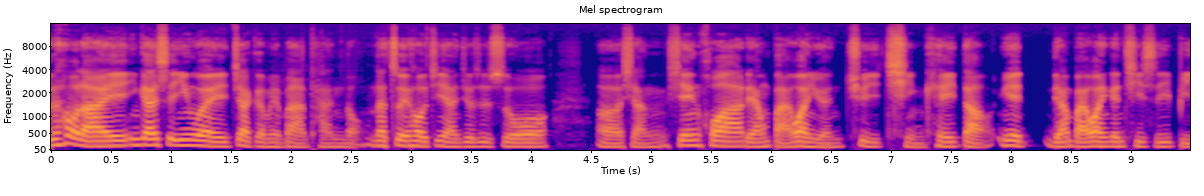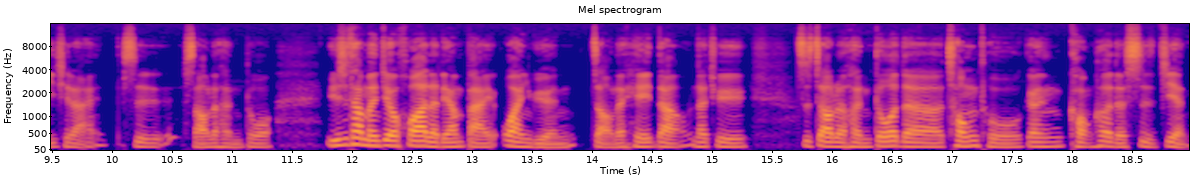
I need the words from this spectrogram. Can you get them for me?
是后来应该是因为价格没有办法谈拢，那最后竟然就是说。呃，想先花两百万元去请黑道，因为两百万跟七十一比起来是少了很多，于是他们就花了两百万元找了黑道，那去制造了很多的冲突跟恐吓的事件。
